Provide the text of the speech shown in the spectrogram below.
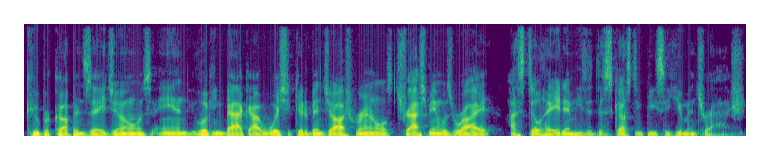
Cooper Kupp and Zay Jones. And looking back, I wish it could have been Josh Reynolds. Trashman was right. I still hate him. He's a disgusting piece of human trash.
